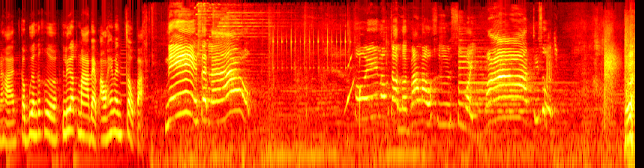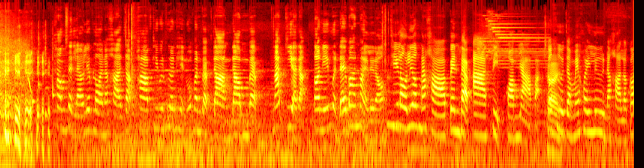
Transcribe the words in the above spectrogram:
นะคะ กระเบื้องก็คือเลือกมาแบบเอาให้มันจบอะนี่เสร็จแล้วเฮ้ยลงจอดรถบ้านเราคือสวยมากที่สุด ทำเสร็จแล้วเรียบร้อยนะคะ จากภาพที่เพื่อนๆเห็นว่ามันแบบด่างดำแบบน่าเกลียดอะตอนนี้เหมือนได้บ้านใหม่เลยเนาะที่เราเลือกนะคะเป็นแบบ R10 ความหยาบอะใช่ ก็คือจะไม่ค่อยลื่นนะคะ แล้วก็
